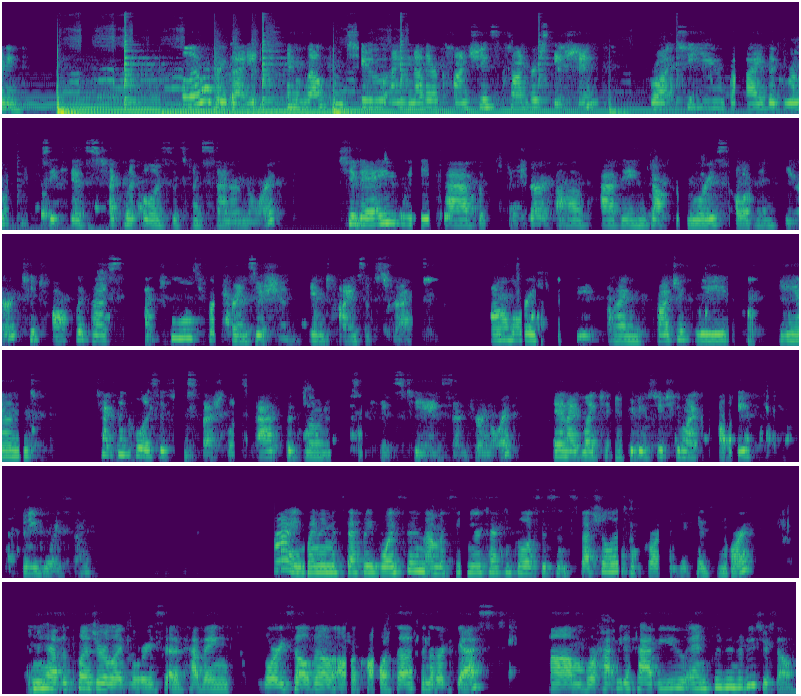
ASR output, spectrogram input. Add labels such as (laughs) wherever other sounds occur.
training. Hello, everybody, and welcome to another Conscious Conversation brought to you by the Grown Music Kids Technical Assistance Center North. Today, we have the pleasure of having Dr. Lorri Sullivan here to talk with us about tools for transition in times of stress. I'm Lori. I'm project lead and technical assistance specialist at the Grown Kids TA Center North. And I'd like to introduce you to my colleague, Stephanie Boysen. Hi, my name is Stephanie Boysen. I'm a senior technical assistant specialist with Grown Music Kids North. And we have the pleasure, like Lori said, of having Lorri Sullivan on the call with us, another guest. Um, we're happy to have you and please introduce yourself.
